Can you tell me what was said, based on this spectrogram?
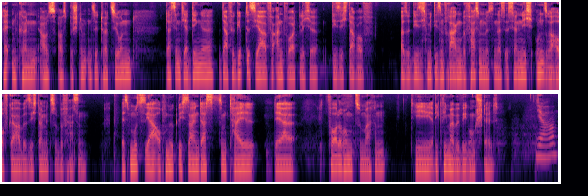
retten können aus, aus bestimmten Situationen. Das sind ja Dinge, dafür gibt es ja Verantwortliche, die sich darauf, also die sich mit diesen Fragen befassen müssen. Das ist ja nicht unsere Aufgabe, sich damit zu befassen. Es muss ja auch möglich sein, das zum Teil der Forderung zu machen, die die Klimabewegung stellt. Ja,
